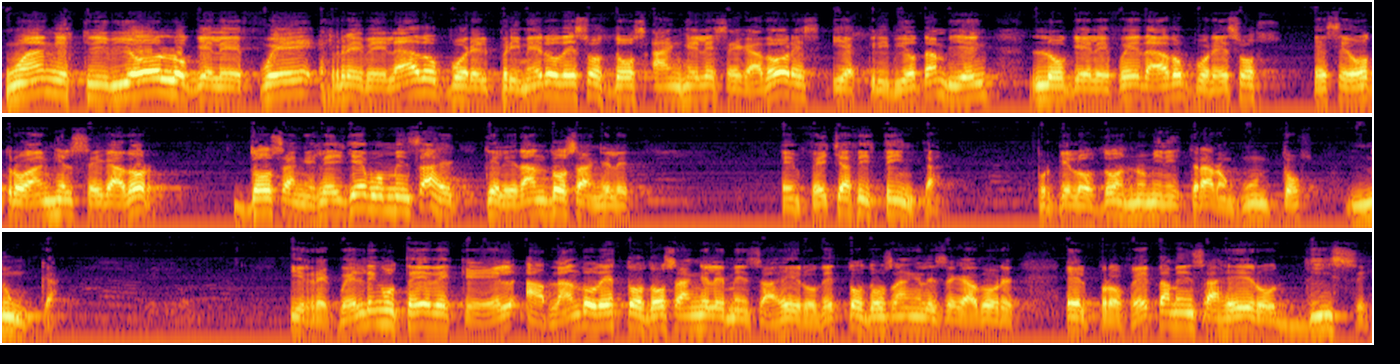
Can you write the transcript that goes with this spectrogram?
Juan escribió lo que le fue revelado por el primero de esos dos ángeles segadores y escribió también lo que le fue dado por esos, ese otro ángel segador dos ángeles. Él lleva un mensaje que le dan dos ángeles en fechas distintas, porque los dos no ministraron juntos nunca. Y recuerden ustedes que él, hablando de estos dos ángeles mensajeros, de estos dos ángeles segadores, el profeta mensajero dice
